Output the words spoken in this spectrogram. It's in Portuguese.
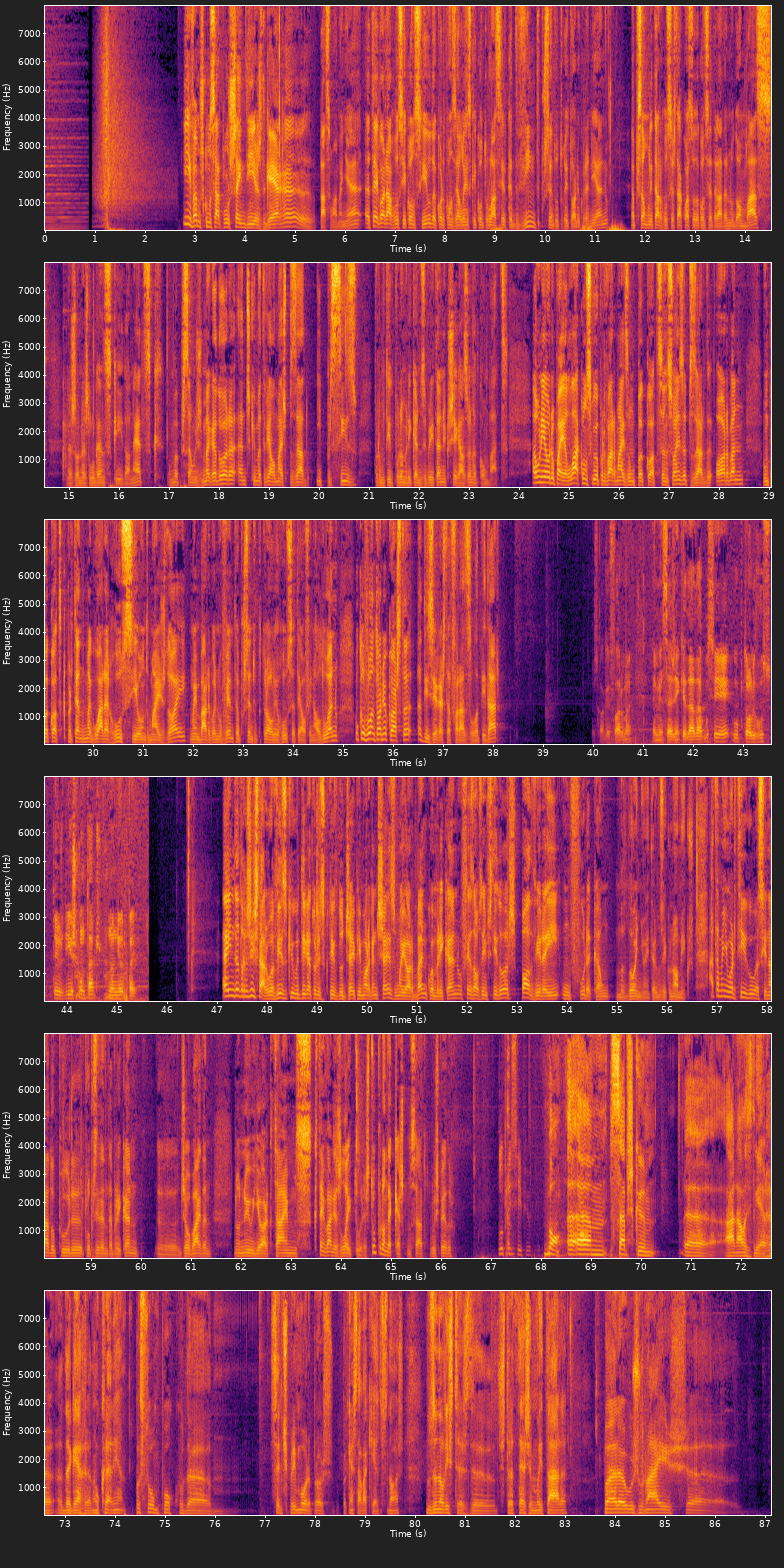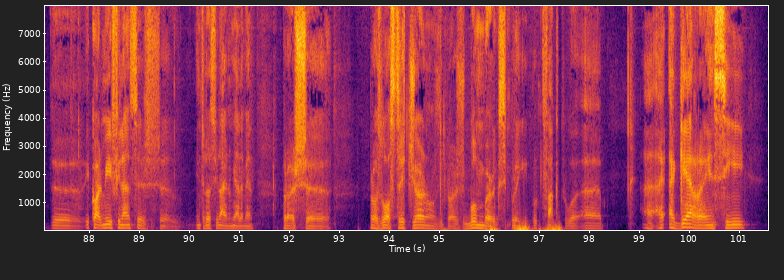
E vamos começar pelos 100 dias de guerra, passam amanhã. Até agora a Rússia conseguiu, de acordo com Zelensky, controlar cerca de 20% do território ucraniano. A pressão militar russa está quase toda concentrada no Donbass, nas zonas de Lugansk e Donetsk. Uma pressão esmagadora antes que o material mais pesado e preciso, prometido por americanos e britânicos, chegue à zona de combate. A União Europeia lá conseguiu aprovar mais um pacote de sanções, apesar de Orban. Um pacote que pretende magoar a Rússia onde mais dói, um embargo a 90% do petróleo russo até ao final do ano, o que levou António Costa a dizer esta frase lapidar. De qualquer forma, a mensagem que é dada à Rússia é o petróleo russo tem os dias contados na União Europeia. Ainda de registar o aviso que o diretor executivo do JP Morgan Chase, o maior banco americano, fez aos investidores, pode vir aí um furacão medonho em termos económicos. Há também um artigo assinado por, eh, pelo presidente americano, eh, Joe Biden, no New York Times, que tem várias leituras. Tu por onde é que queres começar, Luís Pedro? Pelo princípio. Bom, ah, hum, sabes que a análise de guerra, da guerra na Ucrânia passou um pouco da sem desprimor para, os, para quem estava aqui antes de nós, dos analistas de, de estratégia militar para os jornais ah, de economia e finanças ah, internacionais, nomeadamente para os, para os Wall Street Journals e para os Bloombergs e por aí, porque de facto a, a, guerra em si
